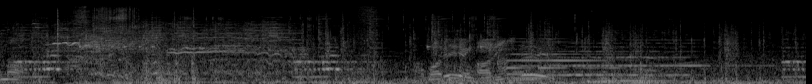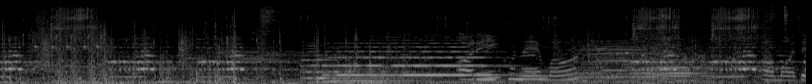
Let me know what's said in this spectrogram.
معمار آماده آری. آری معمار آماده.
